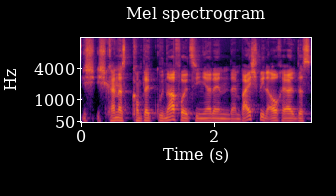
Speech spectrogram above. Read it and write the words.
ich, ich kann das komplett gut nachvollziehen, ja, dein, dein Beispiel auch, ja, das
